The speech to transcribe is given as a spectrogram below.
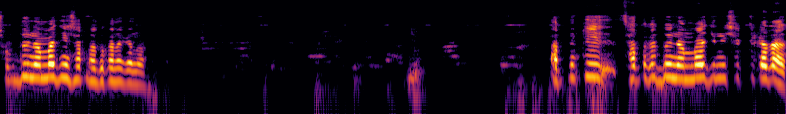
সব দুই নাম্বার জিনিস আপনার দোকানে কেন? আপনি কি ছাত্রকে দুই নাম্বার জিনিসের ঠিকাদার?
